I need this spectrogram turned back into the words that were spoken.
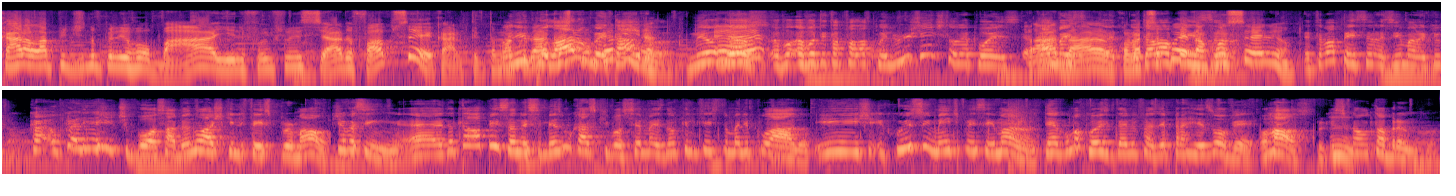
cara lá pedindo pra ele roubar e ele foi influenciado. Eu falo pra você, cara, tem que tomar Manipularam, cuidado coitado? Meu é. Deus, eu vou, eu vou, tentar falar com ele urgente então depois. Ah, ah mas dá, eu, eu ele, dá um conselho. Eu tava pensando assim, mano, que o, o é gente boa, sabe? Eu não acho que ele fez por mal. Tipo assim, é, eu tava pensando nesse mesmo caso que você, mas não que ele tinha sido manipulado. E, e, com isso em mente, pensei, mano, tem alguma coisa que deve fazer pra resolver. O House, por que hum. esse carro tá branco?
